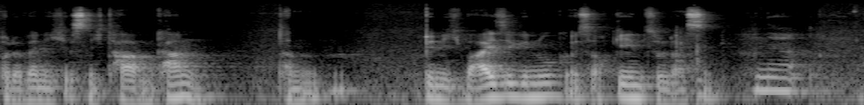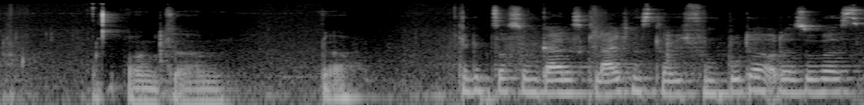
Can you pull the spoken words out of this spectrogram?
oder wenn ich es nicht haben kann, dann bin ich weise genug, es auch gehen zu lassen. Ja. Und ähm, ja. Da gibt es auch so ein geiles Gleichnis, glaube ich, von Buddha oder sowas.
